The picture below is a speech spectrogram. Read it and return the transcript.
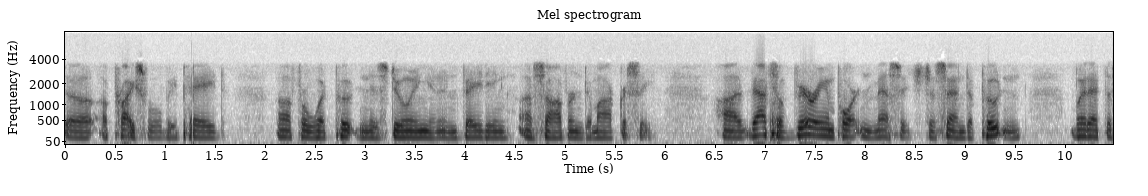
uh, a price will be paid uh, for what Putin is doing in invading a sovereign democracy. Uh, that's a very important message to send to Putin, but at the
